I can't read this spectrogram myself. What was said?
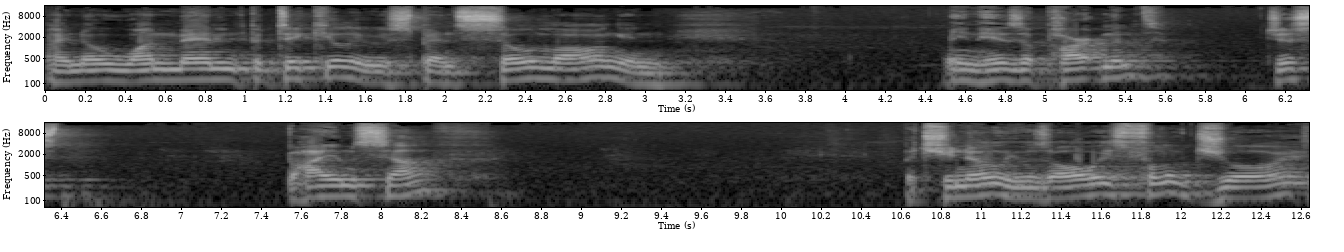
I know one man in particular who spent so long in, in his apartment, just by himself. But you know, he was always full of joy.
